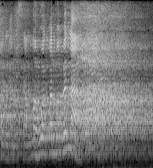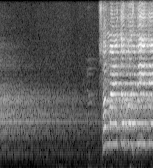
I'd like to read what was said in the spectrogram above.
করে দিয়েছে আল্লাহু আকবার বলবেন না সম্মানিত উপস্থিতি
